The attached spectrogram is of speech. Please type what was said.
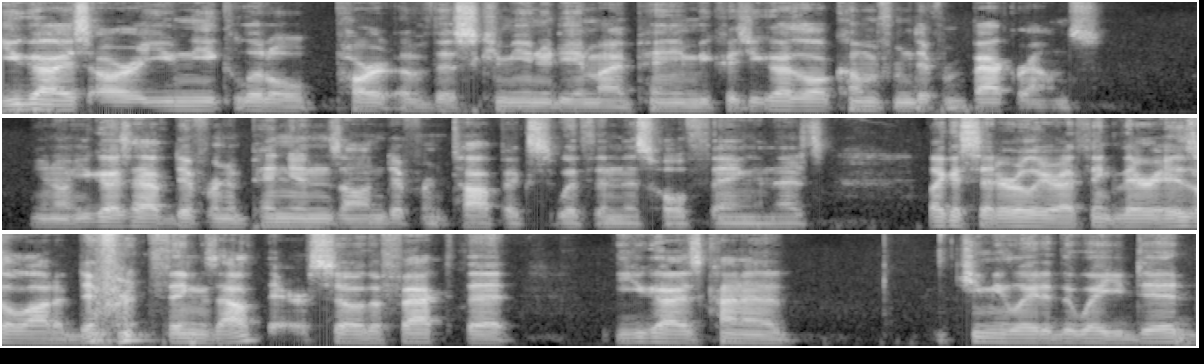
you guys are a unique little part of this community in my opinion because you guys all come from different backgrounds. You know you guys have different opinions on different topics within this whole thing and that's like i said earlier i think there is a lot of different things out there. So the fact that you guys kind of accumulated the way you did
